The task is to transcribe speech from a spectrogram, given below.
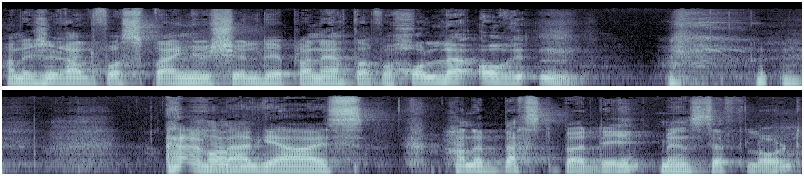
Han er ikke redd for å sprenge uskyldige planeter for å holde orden. Bad guys. Han er best buddy med en Sith Lord,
